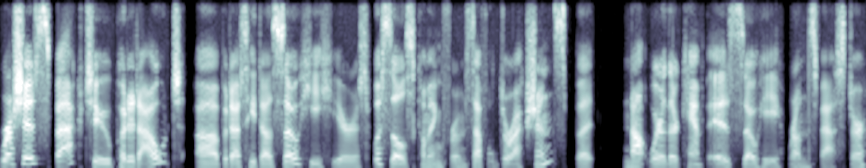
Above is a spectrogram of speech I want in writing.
rushes back to put it out, uh, but as he does so, he hears whistles coming from several directions, but not where their camp is, so he runs faster.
